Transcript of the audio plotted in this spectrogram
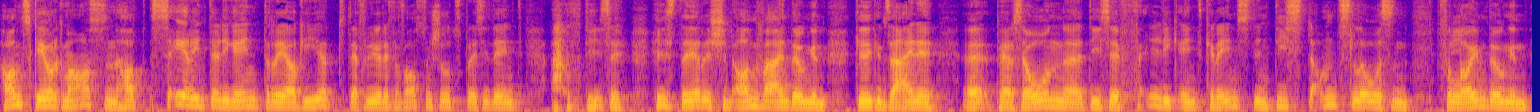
Hans-Georg Maaßen hat sehr intelligent reagiert, der frühere Verfassungsschutzpräsident, auf diese hysterischen Anfeindungen gegen seine äh, Person, äh, diese völlig entgrenzten, distanzlosen Verleumdungen,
